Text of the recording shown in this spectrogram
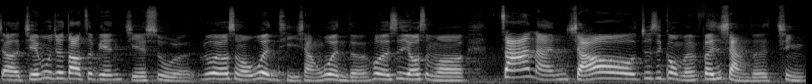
呃节目就到这边结束了。如果有什么问题想问的，或者是有什么渣男想要就是跟我们分享的，请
